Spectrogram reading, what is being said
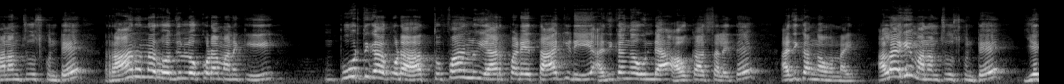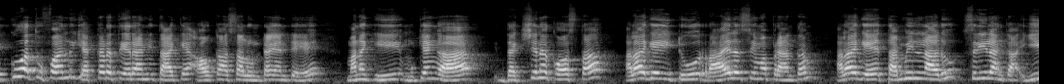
మనం చూసుకుంటే రానున్న రోజుల్లో కూడా మనకి పూర్తిగా కూడా తుఫాన్లు ఏర్పడే తాకిడి అధికంగా ఉండే అవకాశాలు అయితే అధికంగా ఉన్నాయి. అలాగే మనం చూసుకుంటే ఎక్కువ తుఫాన్లు ఎక్కడ తీరాన్ని తాకే అవకాశాలు ఉంటాయంటే మనకి ముఖ్యంగా దక్షిణ కోస్తా అలాగే ఇటు రాయలసీమ ప్రాంతం అలాగే తమిళనాడు శ్రీలంక. ఈ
